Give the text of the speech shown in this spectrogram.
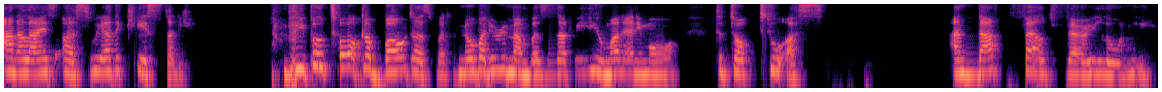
analyze us. We are the case study. people talk about us, but nobody remembers that we're human anymore to talk to us. And that felt very lonely.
